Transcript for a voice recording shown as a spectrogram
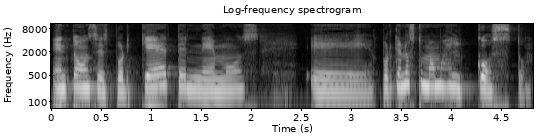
Entonces, ¿por qué tenemos, eh, por qué nos tomamos el costo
